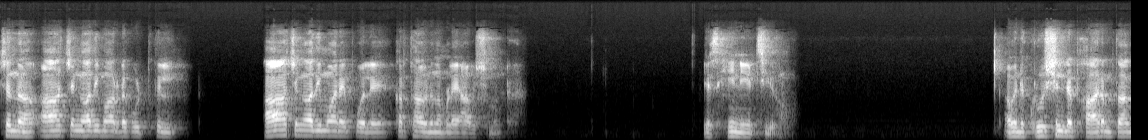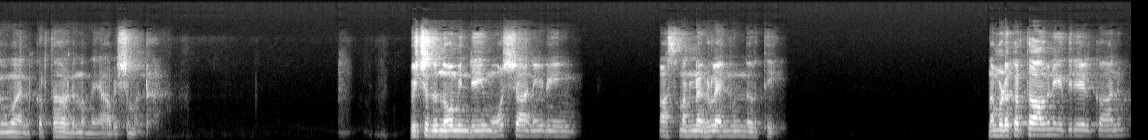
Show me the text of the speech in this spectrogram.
ചെന്ന ആ ചങ്ങാതിമാരുടെ കൂട്ടത്തിൽ ആ ചങ്ങാതിമാരെ പോലെ കർത്താവിന് നമ്മളെ ആവശ്യമുണ്ട്. യെസ് ഹി നീഡ്സ് യു അവന്റെ ക്രൂശിന്റെ ഭാരം താങ്ങുവാൻ കർത്താവിന് നമ്മെ ആവശ്യമുണ്ട്. വിശുദ്ധ നോമിന്റെയും ഓശാനയുടെയും ആ സ്മരണകളെ മുൻനിർത്തി നമ്മുടെ കർത്താവിനെ എതിരേൽക്കാനും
